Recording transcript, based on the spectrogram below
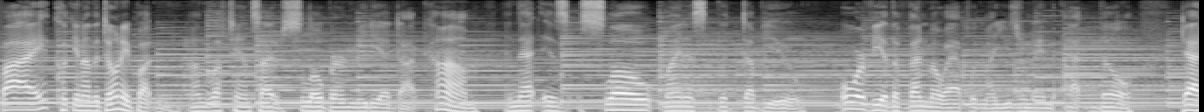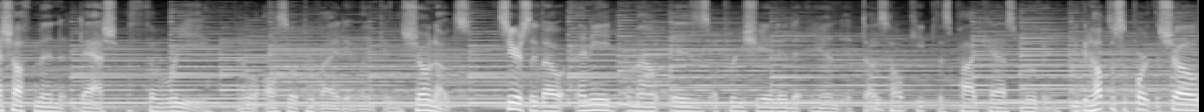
by clicking on the donate button on the left hand side of slowburnmedia.com. And that is slow minus the W, or via the Venmo app with my username at Bill dash Huffman dash three. I will also provide a link in the show notes. Seriously, though, any amount is appreciated and it does help keep this podcast moving. You can help to support the show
